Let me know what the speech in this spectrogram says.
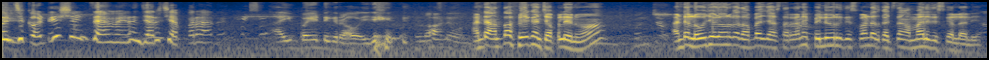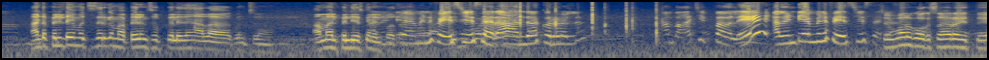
కొంచెం కొటేషన్స్ ఏమైనా జర చెప్పరాదు. అవి బయటికి రావు అంటే అంతా ఫేక్ అని చెప్పలేను. అంటే లవ్ చేయడం వరకు అది అబ్బాయిలు చేస్తారు కానీ పెళ్ళి వరకు తీసుకుంటే అది ఖచ్చితంగా అమ్మాయిలు తీసుకెళ్ళాలి. అంటే పెళ్ళి టైం వచ్చేసరికి మా పేరెంట్స్ ఒప్పుకోలేదని అలా కొంచెం అమ్మాయిలు పెళ్ళి చేసుకుని వెళ్ళిపోతారు. ఫేస్ చేశారా? ఆంధ్ర కుర్రోళ్ళు? బాగా చెప్పావులే. అలాంటివి ఏమైనా ఫేస్ చేశారా? చివరికి ఒకసారి అయితే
